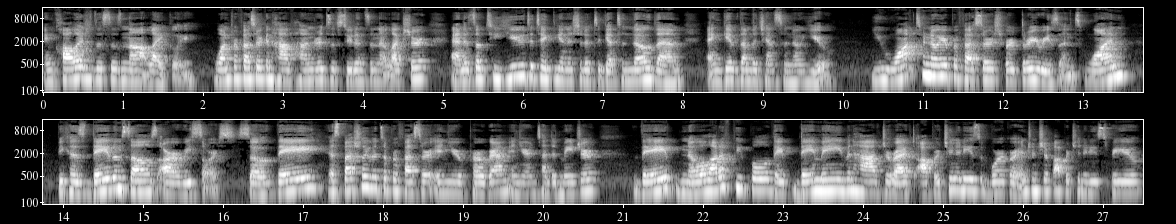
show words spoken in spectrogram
In college, this is not likely. One professor can have hundreds of students in their lecture, and it's up to you to take the initiative to get to know them and give them the chance to know you. You want to know your professors for three reasons. One, because they themselves are a resource. So they, especially if it's a professor in your program, in your intended major, they know a lot of people. They they may even have direct opportunities, work or internship opportunities for you.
